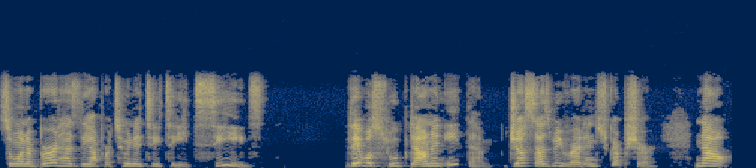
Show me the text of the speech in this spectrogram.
So when a bird has the opportunity to eat seeds, they will swoop down and eat them, just as we read in scripture. Now,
